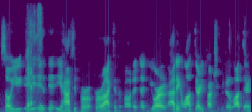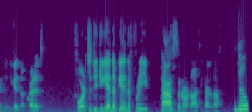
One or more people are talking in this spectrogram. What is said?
So you Yes. it, it, you have to be pro- proactive about it, and you are adding a lot there. You contributed a lot there, and then you get no credit for it. So did you end up getting the free pass or not? You had enough? Nope.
